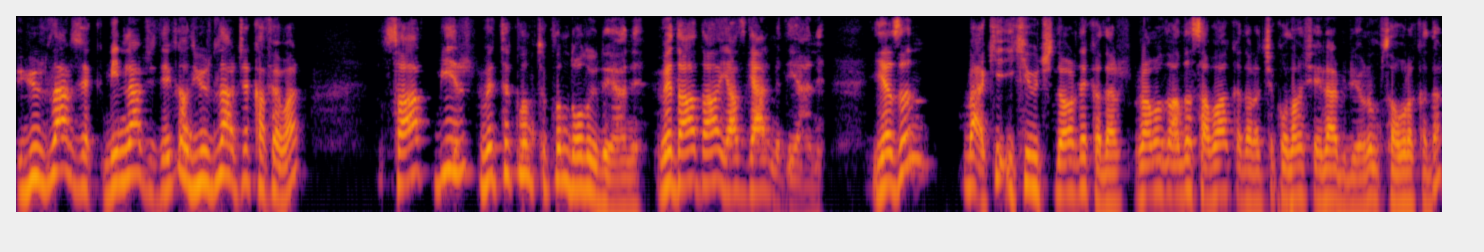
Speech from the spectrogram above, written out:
yüzlerce binlerce değil ama yüzlerce kafe var. Saat 1 ve tıklım tıklım doluydu yani. Ve daha daha yaz gelmedi yani. Yazın belki 2 3 4'e kadar Ramazan'da sabaha kadar açık olan şeyler biliyorum sahura kadar.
